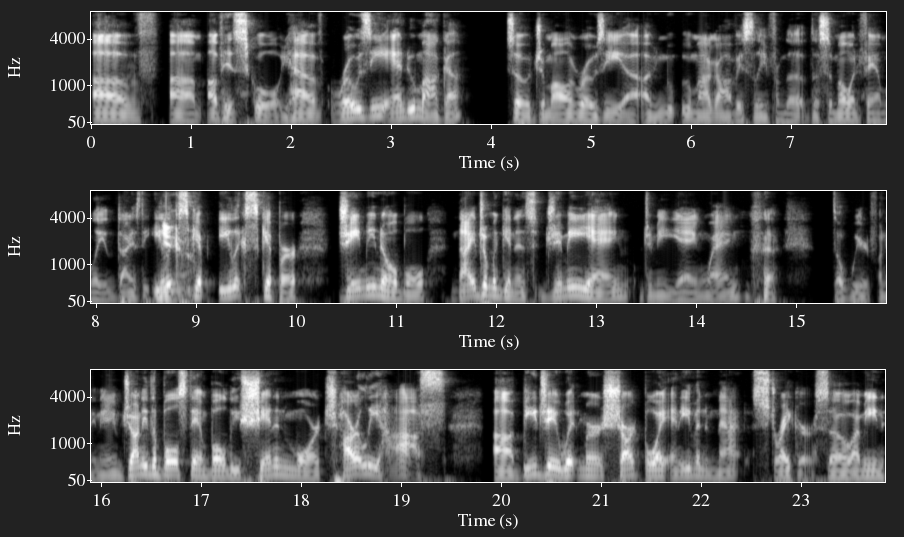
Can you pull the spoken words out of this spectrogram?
of um, of his school. You have Rosey and Umaga. So Jamal and Rosey, uh, um, Umaga obviously from the, the Samoan family, the dynasty. Elix, Yeah. Skip, Elix Skipper, Jamie Noble, Nigel McGuinness, Jimmy Yang, Jimmy Yang Wang. it's a weird, funny name. Johnny the Bull Stamboli, Shannon Moore, Charlie Haas, uh, BJ Whitmer, Shark Boy, and even Matt Striker. So, I mean,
